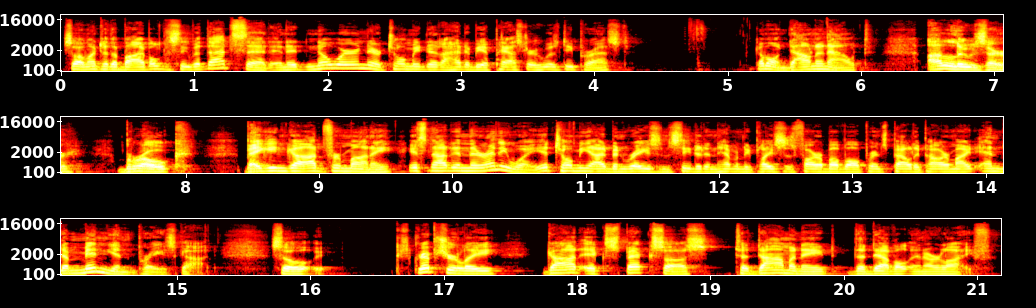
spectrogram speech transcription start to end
So I went to the Bible to see what that said. And it nowhere in there told me that I had to be a pastor who was depressed. Come on, down and out, a loser broke, begging God for money. It's not in there anyway. It told me I'd been raised and seated in heavenly places far above all principality, power, might, and dominion, praise God. So, scripturally, God expects us to dominate the devil in our life.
